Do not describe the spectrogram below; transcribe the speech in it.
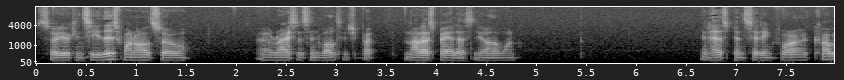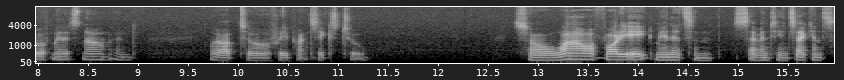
So you can see this one also uh, rises in voltage, but not as bad as the other one. It has been sitting for a couple of minutes now, and we're up to 3.62. So 1 hour 48 minutes and 17 seconds.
